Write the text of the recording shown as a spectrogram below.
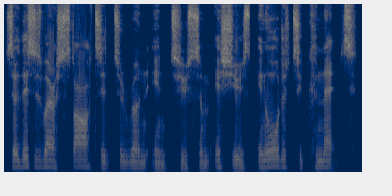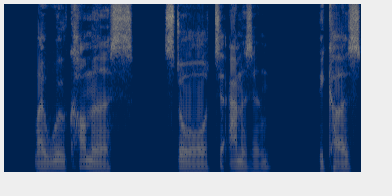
So this is where I started to run into some issues. In order to connect my WooCommerce store to Amazon, because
